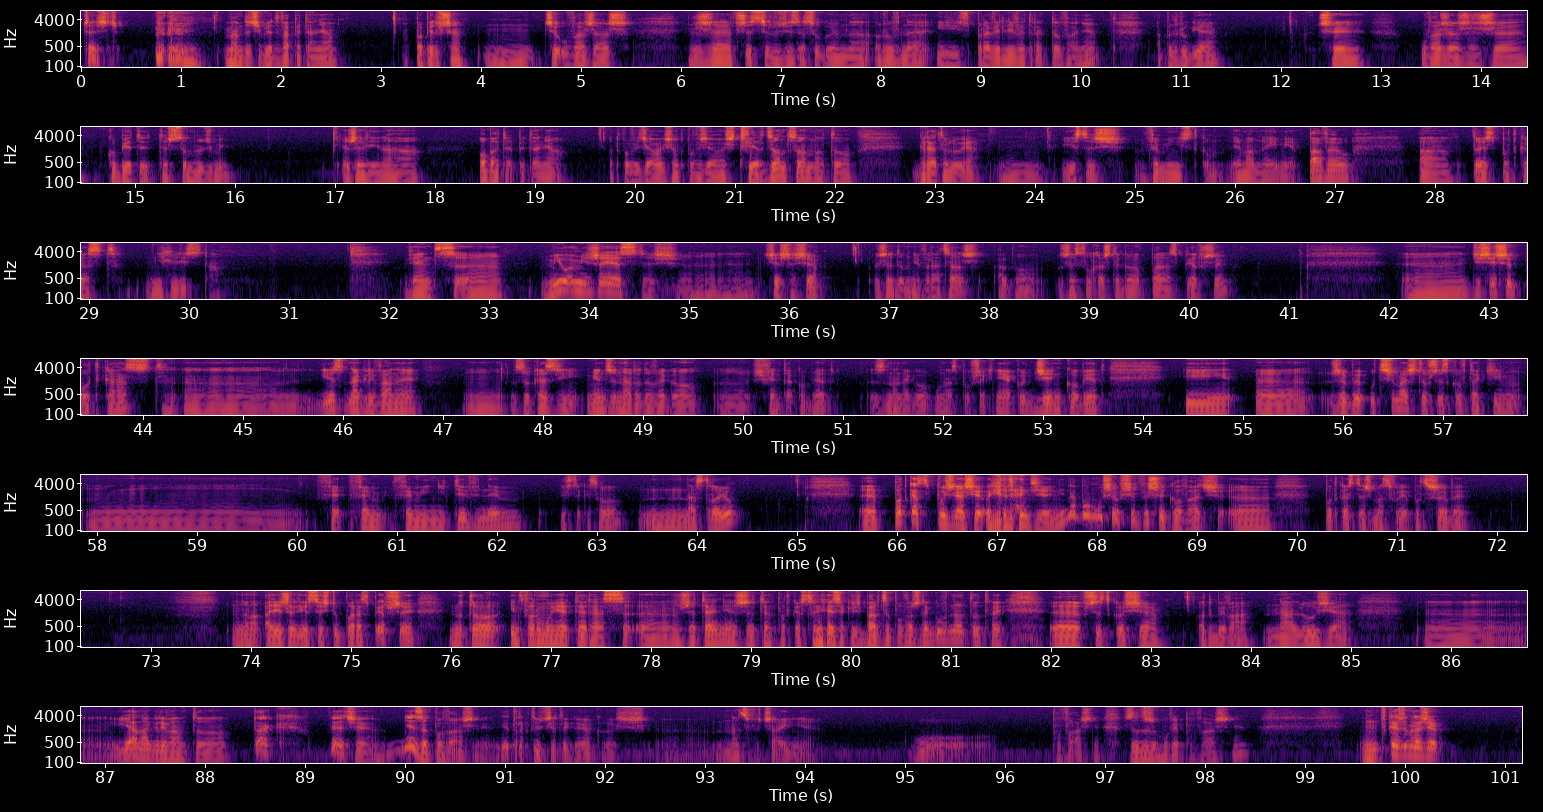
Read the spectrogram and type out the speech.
Cześć. Mam do ciebie dwa pytania. Po pierwsze, mm, czy uważasz, że wszyscy ludzie zasługują na równe i sprawiedliwe traktowanie? A po drugie, czy uważasz, że kobiety też są ludźmi? Jeżeli na oba te pytania odpowiedziałeś, odpowiedziałaś twierdząco, no to gratuluję. Mm, Jesteś feministką. Ja mam na imię Paweł, a to jest podcast Nihilista. Więc e, miło mi, że jesteś. E, cieszę się, że do mnie wracasz albo że słuchasz tego po raz pierwszy. E, dzisiejszy podcast e, jest nagrywany mm, z okazji Międzynarodowego e, Święta Kobiet, znanego u nas powszechnie jako Dzień Kobiet. I e, żeby utrzymać to wszystko w takim mm, fe, fem, feminitywnym, jest takie słowo, nastroju, e, podcast spóźnia się o jeden dzień, no bo muszę się wyszykować. E, Podcast też ma swoje potrzeby. No, a jeżeli jesteś tu po raz pierwszy, no to informuję teraz e, rzetelnie, że ten podcast to nie jest jakieś bardzo poważne gówno. Tutaj wszystko się odbywa na luzie. E, ja nagrywam to tak, wiecie, nie za poważnie. Nie traktujcie tego jakoś e, nadzwyczajnie poważnie. Za dużo mówię poważnie. Mm, W każdym razie,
